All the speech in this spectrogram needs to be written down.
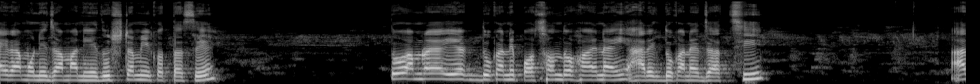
আয়রামণি জামা নিয়ে দুষ্টামি করতেছে। তো আমরা এক দোকানে পছন্দ হয় নাই, আরেক দোকানে যাচ্ছি। আর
